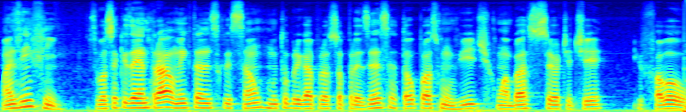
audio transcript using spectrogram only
Mas enfim, se você quiser entrar, o link tá na descrição. Muito obrigado pela sua presença. Até o próximo vídeo. Um abraço, senhor Tietê. E falou!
